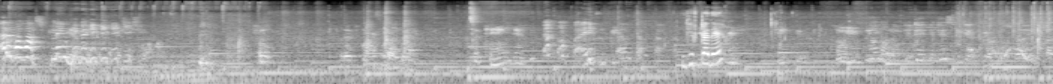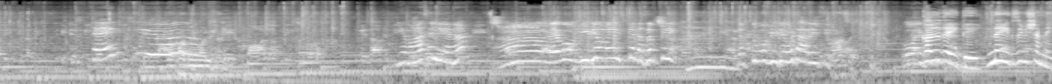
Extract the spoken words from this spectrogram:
papa, पापा नहीं नहीं So let's put it together. The change is. Gift are there? So you. No it is. Yeah. Sorry, sorry. It is Indian. Thank you. Proper Bengali We sari. take all of these work without any ये वहाँ से लिए ना हाँ मैं वो वीडियो में इस पे नजर थी जब तुम वो वीडियो उठा रही थी कहाँ से वो कल गई थी नहीं एग्जीबिशन नहीं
